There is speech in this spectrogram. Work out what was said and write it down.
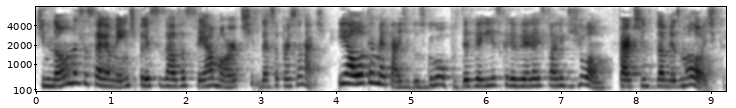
que não necessariamente precisava ser a morte dessa personagem. E a outra metade dos grupos deveria escrever a história de João, partindo da mesma lógica.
